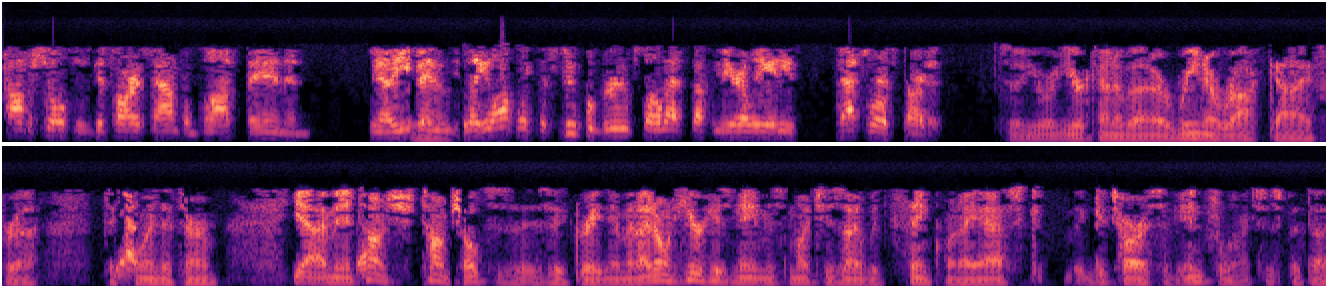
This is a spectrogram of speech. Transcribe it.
Tom Scholz's guitar sound from Boston and, you know, even like all like the super groups, all that stuff in the early 80s. That's where it started. So you're you're kind of an arena rock guy for a to Yes. coin the term. Yeah, I mean and Tom Tom Scholz is a, is a great name, and I don't hear his name as much as I would think when I ask guitarists of influences. But uh,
